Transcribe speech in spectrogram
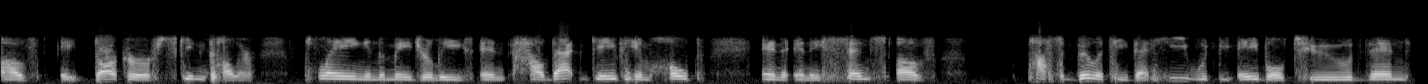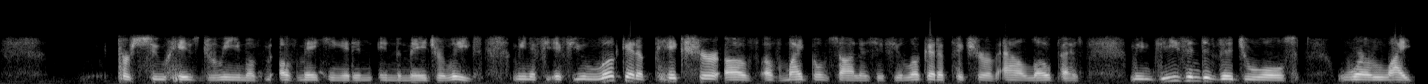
of a darker skin color playing in the major leagues and how that gave him hope and, and a sense of possibility that he would be able to then pursue his dream of of making it in in the major leagues. I mean, if if you look at a picture of of Mike Gonzalez, if you look at a picture of Al Lopez, I mean, these individuals were light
